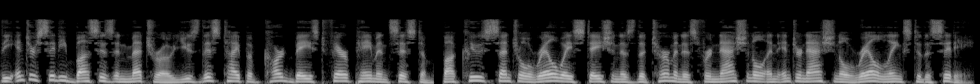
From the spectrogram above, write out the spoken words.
The intercity buses and metro use this type of card-based fare payment system. Baku's central railway station is the terminus for national and international rail links to the city.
